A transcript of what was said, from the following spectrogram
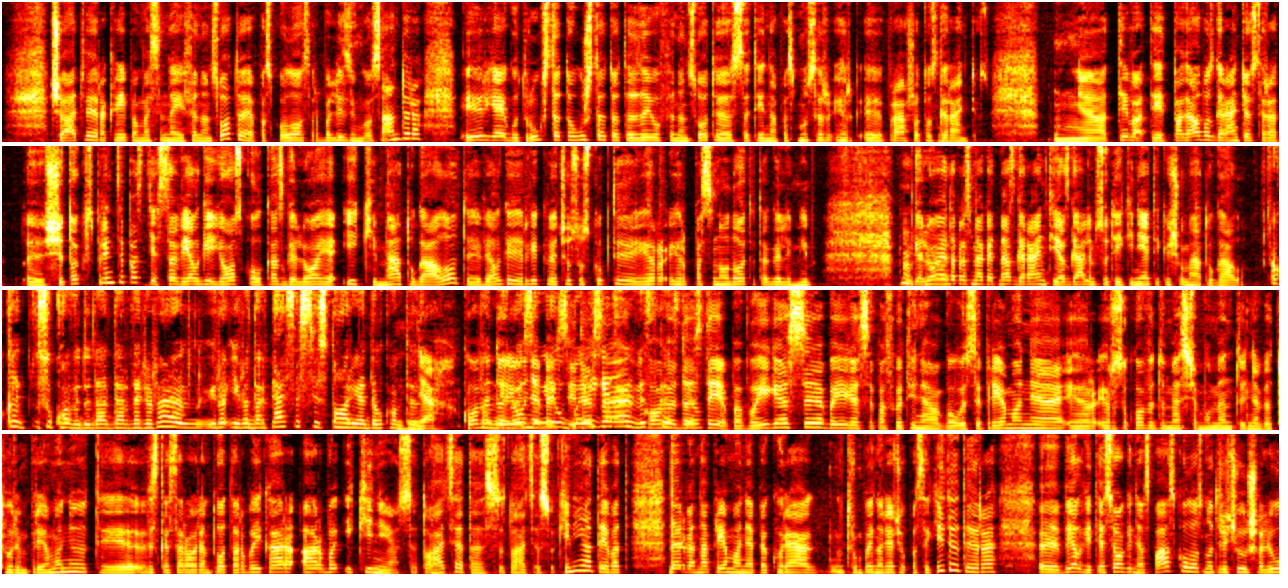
šiuo atveju yra kreipiamas į finansuotoją paskolos arba lizingo sandorio ir jeigu trūksta to užstato, tada jau finansuotojas ateina pas mus ir, ir e, prašo tos garantijos. Mm, Tai va, tai pagalbos garantijos yra e, šitoks principas, tiesa, vėlgi jos kol kas galioja iki metų galo, tai vėlgi irgi kviečiu suskupti ir, ir pasinaudoti tą galimybę. Galioja ta prasme, kad mes garantijas galim suteikinėti iki šių metų galo. O kaip su COVID dar, dar, dar yra, yra, yra dar tęsiasi istorija dėl COVID? Ne, COVID jau nebesitęsia. jau? taip, baigėsi, baigėsi paskutinė buvusi priemonė ir, ir su COVID mes šiam momentui nebeturim priemonių, tai viskas yra orientuota arba į karą, arba į Kinijos situaciją, ta situacija su Kinija. Tai vat, dar viena priemonė, apie kurią trumpai norėčiau pasakyti, tai yra e, vėlgi tiesioginės paskolos nuo trečiųjų šalių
